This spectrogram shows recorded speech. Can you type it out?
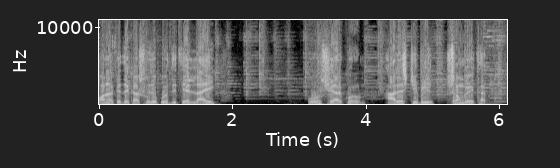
অনেকে দেখার সুযোগ করে দিতে লাইক ও শেয়ার করুন। আর এস টিভির সঙ্গেই থাকুন।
